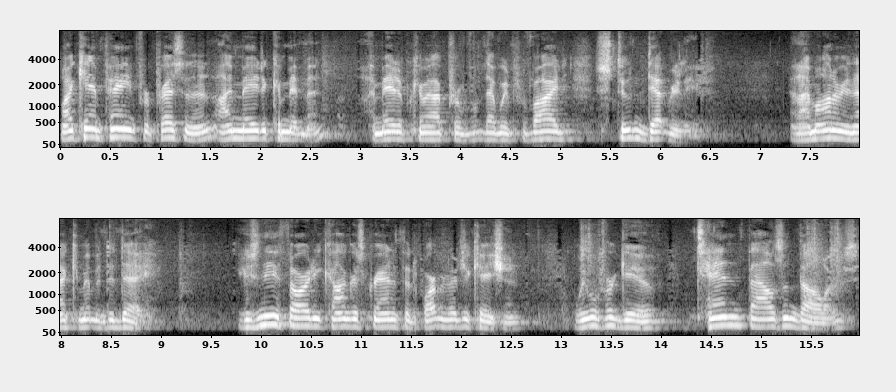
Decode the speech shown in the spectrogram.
my campaign for president, I made a commitment. I made a commitment that would provide student debt relief, and I'm honoring that commitment today. Using the authority Congress granted the Department of Education, we will forgive $10,000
